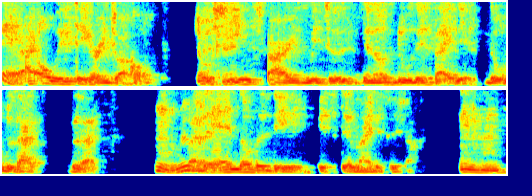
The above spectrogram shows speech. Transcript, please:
yeah, I always take her into account. So Okay. she inspires me to, you know, do this like this, don't do that, do that. Mm, But at the end of the day, it's still my decision. Mm-hmm.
